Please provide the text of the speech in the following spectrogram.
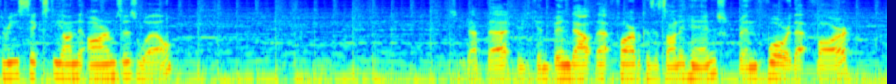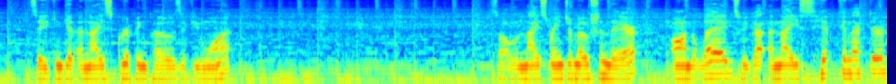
360 on the arms as well. So you got that. You can bend out that far because it's on a hinge. Bend forward that far so you can get a nice gripping pose if you want. So a nice range of motion there. On the legs, we've got a nice hip connector.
